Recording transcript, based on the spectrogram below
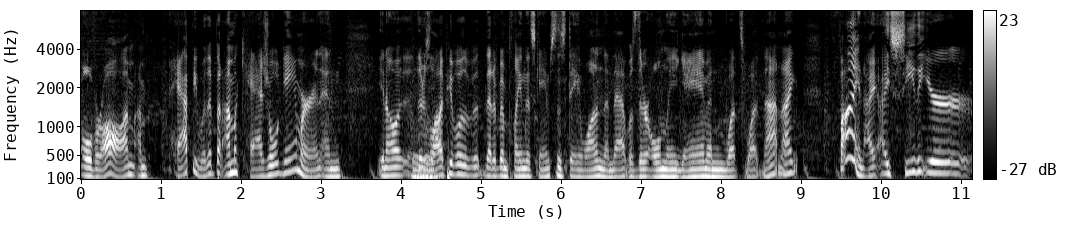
overall. I'm, I'm happy with it, but I'm a casual gamer, and, and you know, there's a lot of people that have been playing this game since day one, and then that was their only game, and what's whatnot. And I, fine, I, I see that you're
